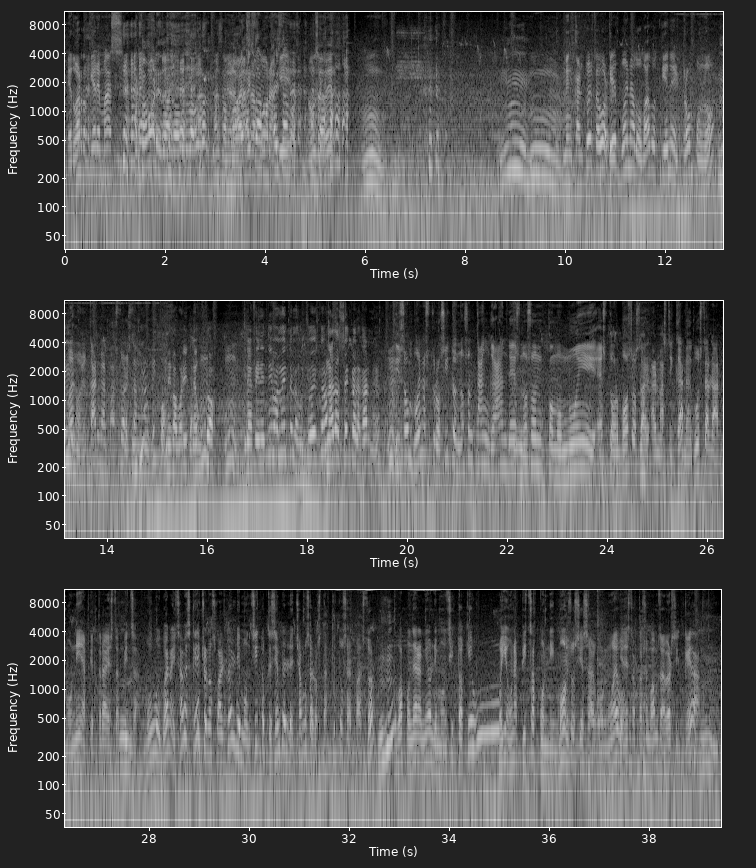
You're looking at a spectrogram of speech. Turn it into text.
Eduardo quiere más. Por favor, Eduardo, por favor. Más Ahí amor, más estamos, amor ahí aquí. estamos. Vamos a ver. Mm, Mm. mm, me encantó el sabor. Qué buen adobado tiene el trompo, ¿no? Mm. Bueno, el carne al pastor está muy rico. Mi favorita. Me Mm, gustó. mm. Definitivamente me gustó esta. Nada seca la carne, ¿eh? Mm, Y son buenos trocitos, no son tan grandes, no son como muy estorbosos al, al masticar. Me gusta la armonía que trae esta pizza, muy muy buena. ¿Y sabes qué? De hecho, nos faltó el limoncito que siempre le echamos a los taquitos al pastor. Le voy a poner al mío limoncito aquí. Uh, oye, una pizza con limón, eso sí es algo nuevo. En esta ocasión vamos a ver si queda. Mm.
